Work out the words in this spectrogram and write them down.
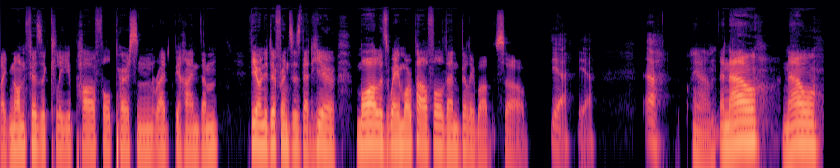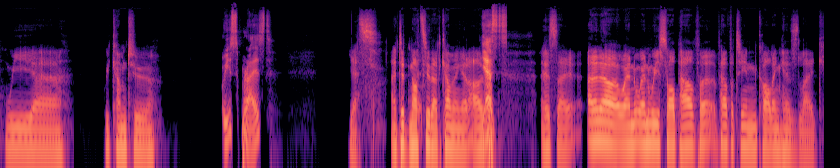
like non-physically powerful person right behind them the only difference is that here Maul is way more powerful than Billy Bob so Yeah, yeah. Ah, yeah and now now we uh we come to were you surprised? yes I did not see that coming at all was like, Yes. It's like I don't know when when we saw Palpa, Palpatine calling his like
